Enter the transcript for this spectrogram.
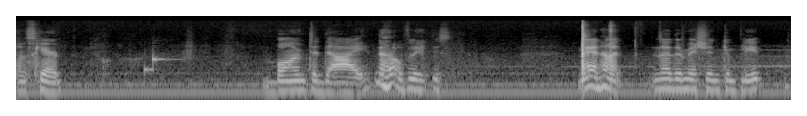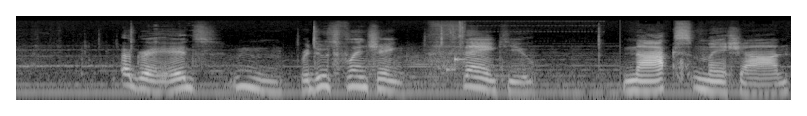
I'm scared. Born to die. No, please. Manhunt. Another mission complete. Upgrades. Hmm. Reduce flinching. Thank you. Knox mission.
